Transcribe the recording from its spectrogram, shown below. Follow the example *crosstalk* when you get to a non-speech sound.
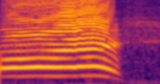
Forrest! Pretty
